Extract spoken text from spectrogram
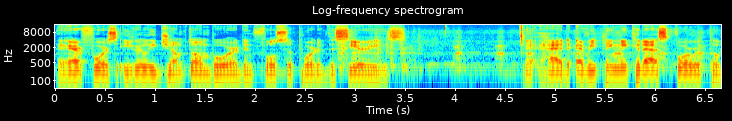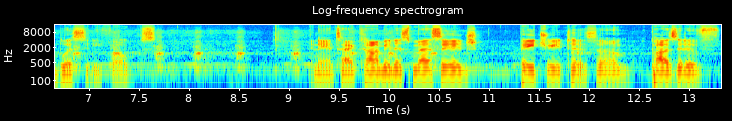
The Air Force eagerly jumped on board in full support of the series. It had everything they could ask for with publicity, folks an anti communist message, patriotism, positive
